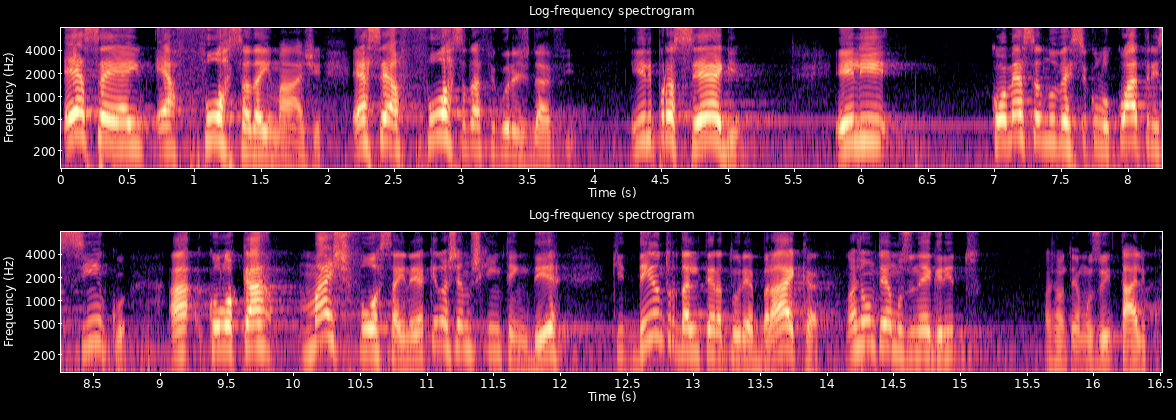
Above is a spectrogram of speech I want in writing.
Essa é a, é força da imagem, essa é a força da figura de Davi. E ele prossegue, ele começa no versículo 4 e 5 a colocar mais força ainda. E aqui nós temos que entender que dentro da literatura hebraica, nós não temos o negrito, nós não temos o itálico,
